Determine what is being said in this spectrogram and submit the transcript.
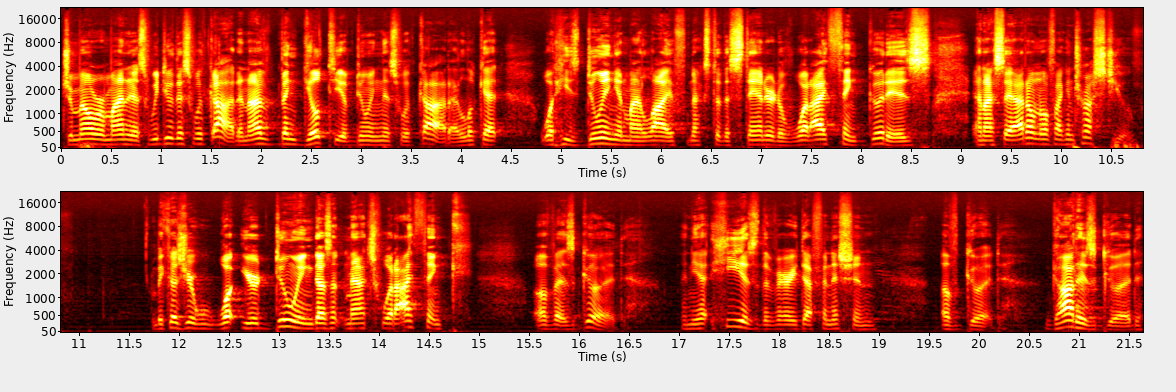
Jamel reminded us we do this with God, and I've been guilty of doing this with God. I look at what He's doing in my life next to the standard of what I think good is, and I say, I don't know if I can trust you because you're, what you're doing doesn't match what I think of as good. And yet, He is the very definition of good. God is good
